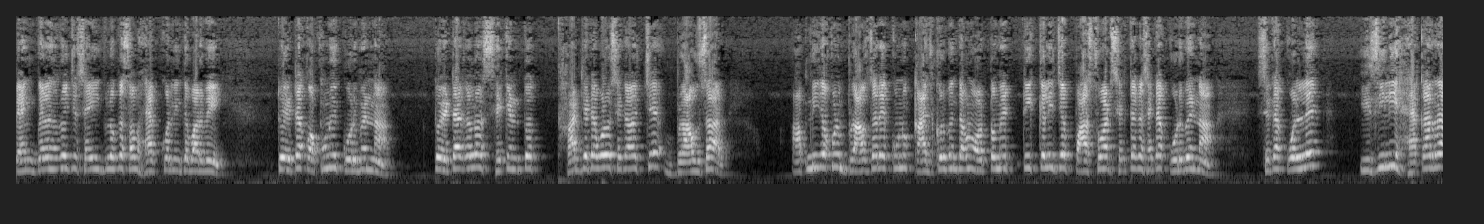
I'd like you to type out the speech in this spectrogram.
ব্যাংক ব্যালেন্স রয়েছে সেইগুলোকে সব হ্যাক করে নিতে পারবে। তো এটা কখনোই করবেন না। তো এটা গেল সেকেন্ড তো থার্ড যেটা বলো সেটা হচ্ছে ব্রাউজার আপনি যখন ব্রাউজারে কোনো কাজ করবেন, তখন অটোমেটিক্যালি যে পাসওয়ার্ড সেটাকে সেটা করবেন না। সেটা করলে ইজিলি হ্যাকাররা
